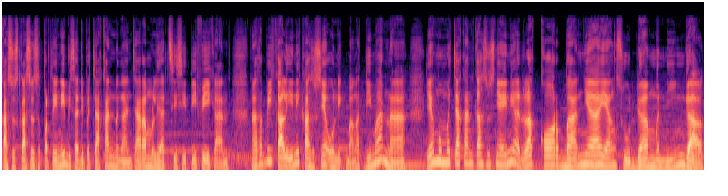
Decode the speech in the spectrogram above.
kasus-kasus seperti ini bisa dipecahkan dengan cara melihat CCTV kan. Nah tapi kali ini kasusnya unik banget di mana yang memecahkan kasusnya ini adalah korban korbannya yang sudah meninggal.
